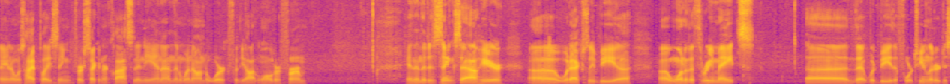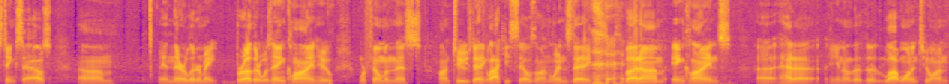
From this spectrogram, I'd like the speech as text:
you know was high placing first, second, or class in Indiana, and then went on to work for the Ottenwalder firm. And then the distinct sow here uh, would actually be uh, uh, one of the three mates uh, that would be the 14 litter distinct sows. Um, and their litter mate brother was Incline, who we're filming this on Tuesday. I think Lackey sales on Wednesday. but um, Incline's uh, had a, you know, the, the lot one and two on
